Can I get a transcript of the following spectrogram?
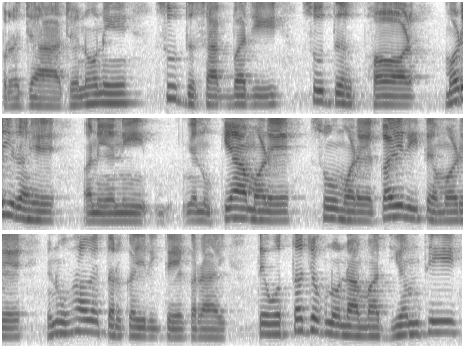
પ્રજાજનોને શુદ્ધ શાકભાજી, શુદ્ધ ફળ મળી રહે અને એની, એનું ક્યાં મળે, શું મળે, કઈ રીતે મળે, એનું વાવેતર કઈ રીતે કરાય, તેઓ તજજ્ઞોના માધ્યમથી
